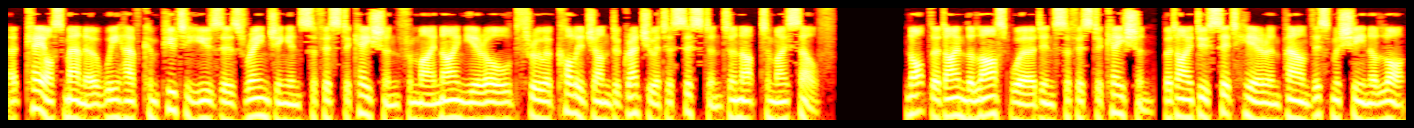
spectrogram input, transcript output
At Chaos Manor we have computer users ranging in sophistication from my nine-year-old through a college undergraduate assistant and up to myself. Not that I'm the last word in sophistication, but I do sit here and pound this machine a lot.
